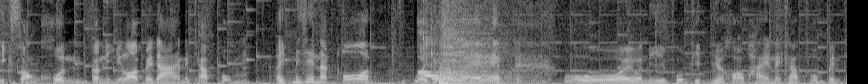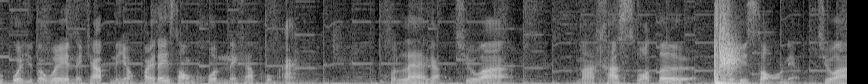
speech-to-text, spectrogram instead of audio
อีก 2 คนก็หนีรอดไปได้นะครับผมเอ้ยไม่ใช่นักโทษผู้ป่วยจิตเวชโอ้ยวันนี้พูดผิดเยอะขออภัยนะครับ ผมเป็นผู้ป่วยจิตเวชนะครับหนีออกไปได้ 2 คนนะครับผมอะคนแรกอะชื่อว่า มาคัสวอเตอร์คนที่ 2 เนี่ย ชื่อว่า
